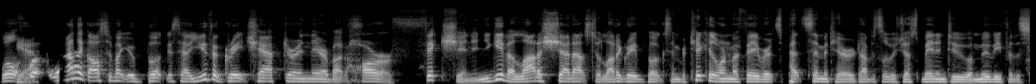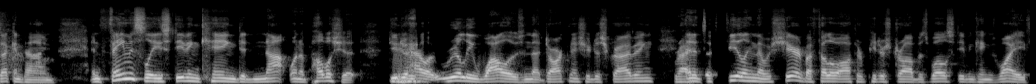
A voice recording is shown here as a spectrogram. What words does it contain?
Well, Yeah. what, what I like also about your book is how you have a great chapter in there about horror fiction, and you give a lot of shout outs to a lot of great books. In particular, one of my favorites, Pet Sematary, which obviously was just made into a movie for the second time. And famously, Stephen King did not want to publish it due Mhm. to how it really wallows in that darkness you're describing. right. And it's a feeling that was shared by fellow author Peter Straub as well as Stephen King's wife.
